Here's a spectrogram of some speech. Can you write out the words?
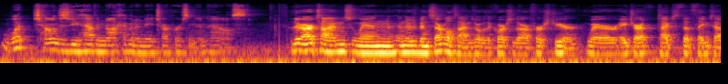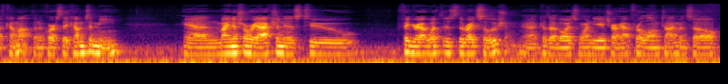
what challenges do you have in not having an HR person in house? There are times when, and there's been several times over the course of our first year, where HR types of things have come up. And of course, they come to me. And my initial reaction is to figure out what is the right solution because uh, I've always worn the HR hat for a long time, and so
